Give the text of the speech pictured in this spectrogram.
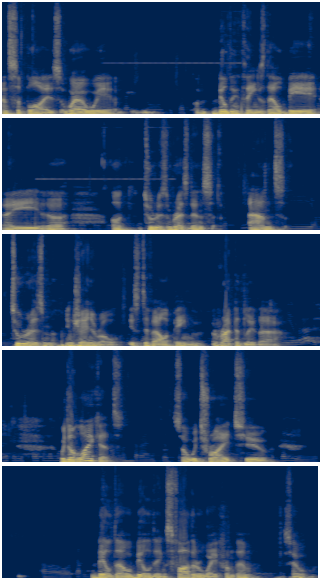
and supplies, where we building things, there'll be a, uh, a tourism residence and tourism in general is developing rapidly there. We don't like it, so we try to build our buildings farther away from them, so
